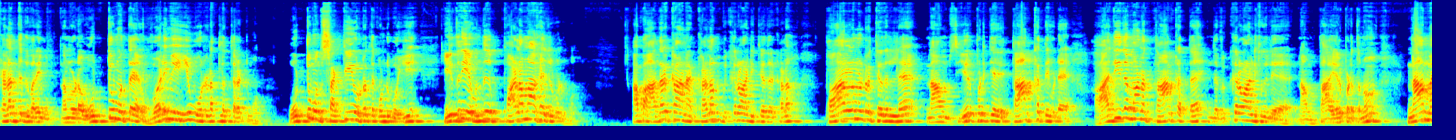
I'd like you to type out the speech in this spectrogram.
களத்துக்கு வரைவும் நம்மளோட ஒட்டுமொத்த வலிமையையும் ஒரு இடத்துல திரட்டுவோம். ஒட்டுமொத்த சக்தியும் ஒன்றத்தை கொண்டு போய் எதிரியை வந்து பலமாக எதிர்கொள்வோம். அப்போ அதற்கான களம் விக்கிரவாண்டி தேர்தல் களம் பாராளுமன்ற தேர்தலில் நாம் ஏற்படுத்திய தாக்கத்தை விட அதீதமான தாக்கத்தை இந்த விக்கிரவாண்டி தொகுதியில் நாம் தா ஏற்படுத்தணும். நாம்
